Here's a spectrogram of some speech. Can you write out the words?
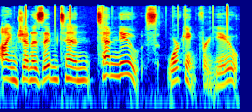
I'm Jenna Zibton, 10 News, working for you.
